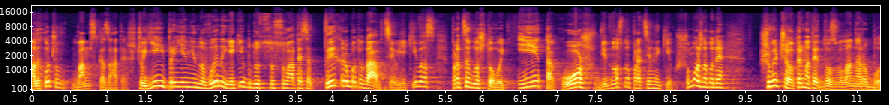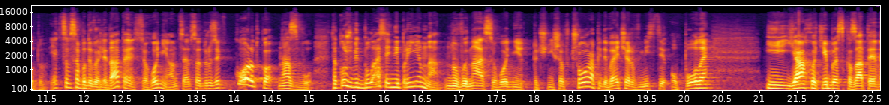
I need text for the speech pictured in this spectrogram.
Але хочу вам сказати, що є і приємні новини, які будуть стосуватися тих роботодавців, які вас працевлаштовують, і також відносно працівників, що можна буде швидше отримати дозвола на роботу. Як це все буде виглядати? Сьогодні я вам це все, друзі, коротко назву. Також відбулася і неприємна новина сьогодні, точніше, вчора, під вечір в місті Ополе. І я хотів би сказати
